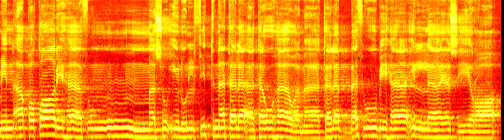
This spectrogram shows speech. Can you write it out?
من أقطارها ثم سئلوا الفتنة لأتوها وما تلبثوا بها إلا يسيرا.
